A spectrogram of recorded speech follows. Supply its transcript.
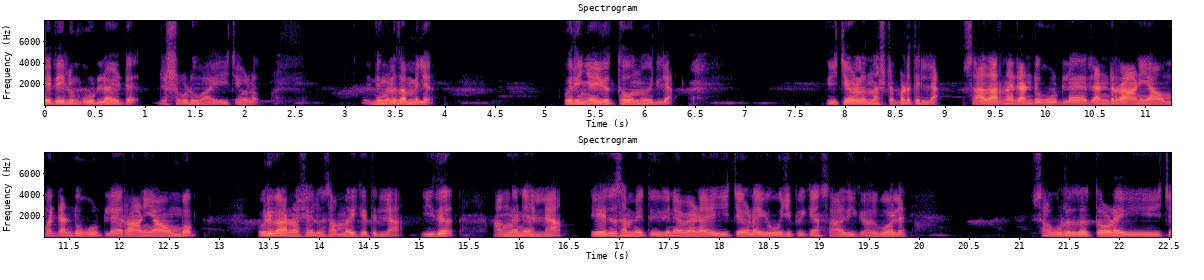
ഏതെങ്കിലും കൂടുതലായിട്ട് രക്ഷപ്പെടുക ആ ഈച്ചകൾ. നിങ്ങൾ തമ്മിൽ പൊരിഞ്ഞ യുദ്ധമൊന്നുമില്ല. ഈച്ചകൾ നഷ്ടപ്പെടത്തില്ല. സാധാരണ രണ്ട് കൂട്ടിലെ രണ്ട് റാണിയാവുമ്പം രണ്ട് കൂട്ടിലെ റാണിയാവുമ്പം ഒരു കാരണവശാലും സമ്മതിക്കത്തില്ല. ഇത് അങ്ങനെയല്ല. ഏത് സമയത്തും ഇതിനെ വേണേൽ ഈച്ചകളെ യോജിപ്പിക്കാൻ സാധിക്കും. അതുപോലെ സൗഹൃദത്തോടെ ഈ ഈച്ച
